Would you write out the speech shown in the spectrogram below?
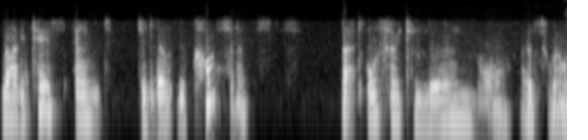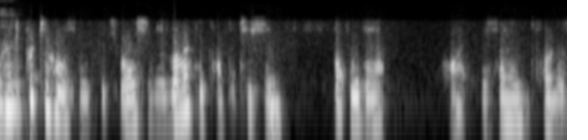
writing tests and to develop your confidence, but also to learn more as well. Mm-hmm. And to put your horse in a situation you like a competition, but without quite the same kind of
